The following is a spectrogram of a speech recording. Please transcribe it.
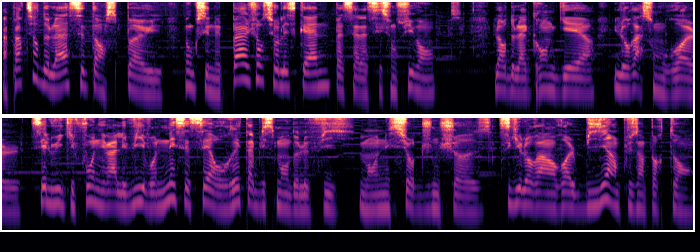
À partir de là, c'est un spoil, donc ce n'est pas à jour sur les scans, passez à la section suivante. Lors de la Grande Guerre, il aura son rôle. C'est lui qui fournira les vivres nécessaires au rétablissement de Luffy. Mais on est sûr d'une chose, c'est qu'il aura un rôle bien plus important,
